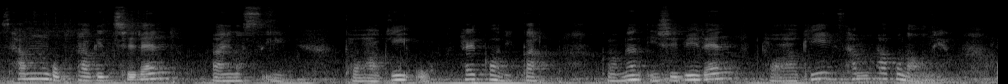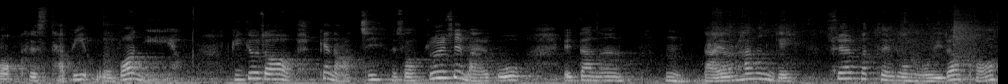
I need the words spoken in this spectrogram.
3 곱하기 7N 마이너스 2 더하기 5 할 거니까 그러면 21N 더하기 3 하고 나오네요. 어, 그래서 답이 5번이에요. 비교적 쉽게 나왔지. 그래서 쫄지 말고 일단은 음, 나열하는 게 수열 파트에서는 오히려 더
